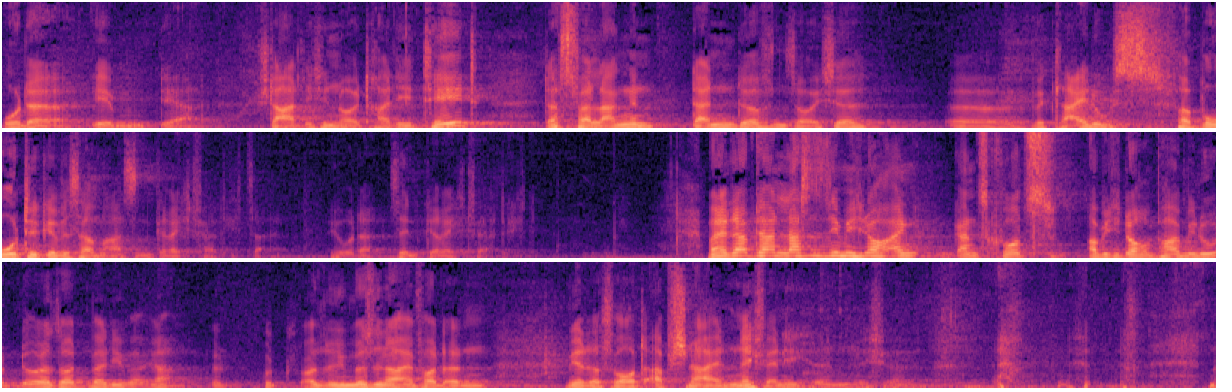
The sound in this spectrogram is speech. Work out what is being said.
oder eben der staatlichen Neutralität das verlangen, dann dürfen solche äh, Bekleidungsverbote gewissermaßen gerechtfertigt sein oder sind gerechtfertigt. Meine Damen und Herren, lassen Sie mich noch ein ganz kurz, habe ich noch ein paar Minuten oder sollten wir lieber, ja? Gut, also Sie müssen einfach dann mir das Wort abschneiden, nicht, wenn ich, nicht, äh,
